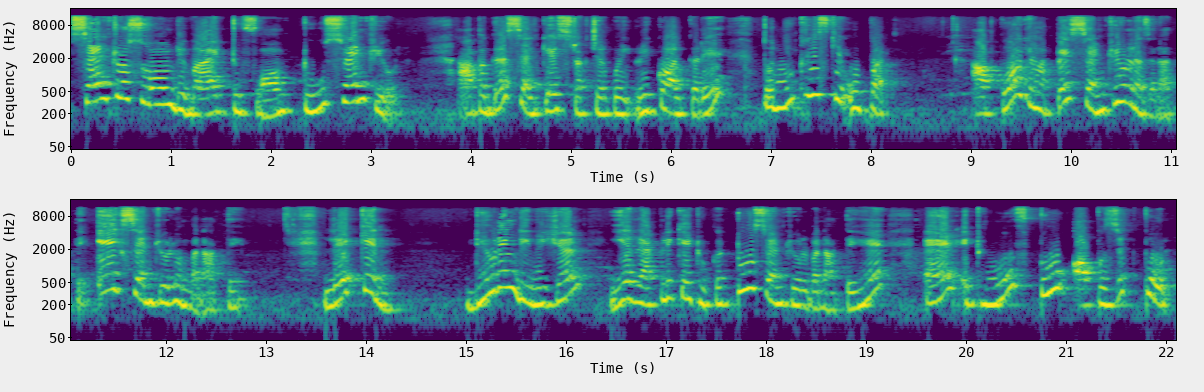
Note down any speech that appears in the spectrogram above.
centrosome divide to form two centriole आप अगर सेल के स्ट्रक्चर को रिकॉल करें तो न्यूक्लियस के ऊपर आपको यहाँ पे सेंट्रियोल नज़र आते हैं। एक सेंट्रियोल हम बनाते हैं। लेकिन ड्यूरिंग डिवीज़न ये रेप्लीकेट होकर टू सेंट्रियोल बनाते हैं and it move to opposite pole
